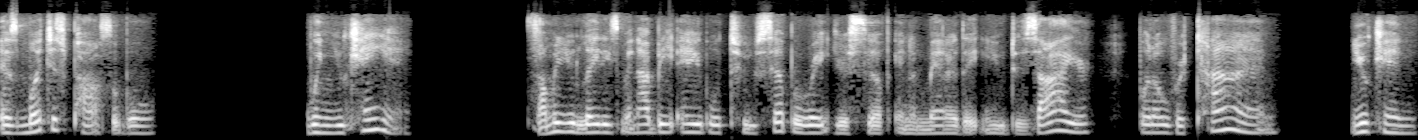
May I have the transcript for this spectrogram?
as much as possible when you can. Some of you ladies may not be able to separate yourself in a manner that you desire, but over time, you can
